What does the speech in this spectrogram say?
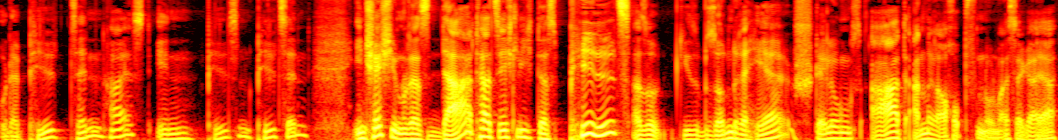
oder Pilzen heißt, in Pilsen, Pilzen, in Tschechien und dass da tatsächlich das Pilz, also diese besondere Herstellungsart anderer Hopfen und weiß der Geier,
